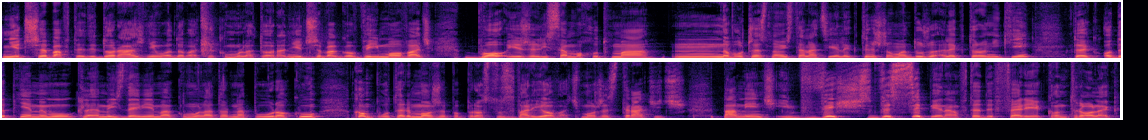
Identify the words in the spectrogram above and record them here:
Nie trzeba wtedy doraźnie ładować akumulatora, nie trzeba go wyjmować, bo jeżeli samochód ma mm, nowoczesną instalację elektryczną, ma dużo elektroniki, to jak odepniemy mu klemy i zdejmiemy akumulator na pół roku, komputer może po prostu zwariować, może stracić pamięć i wyś, wysypie nam wtedy ferię kontrolek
